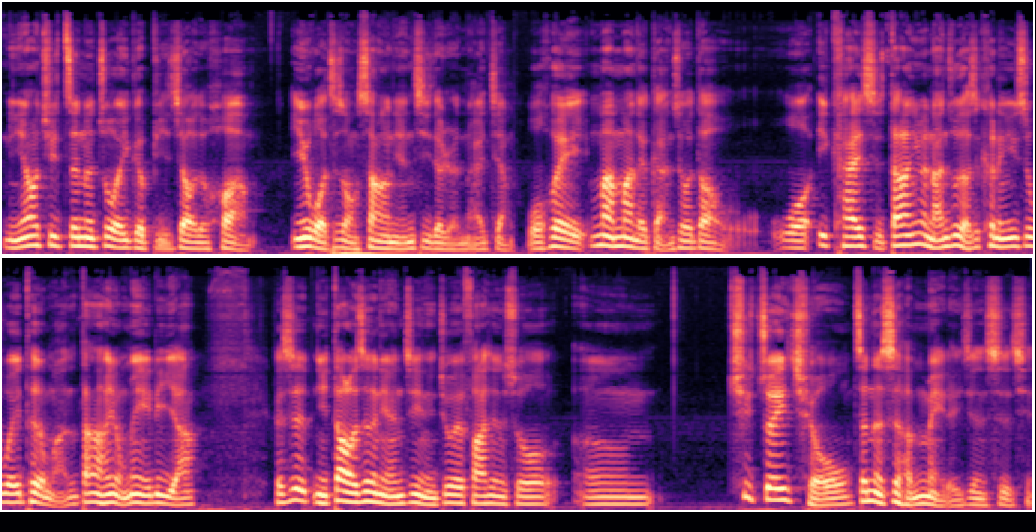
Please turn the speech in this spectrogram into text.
你要去真的做一个比较的话，以我这种上了年纪的人来讲，我会慢慢的感受到，我一开始当然因为男主角是克林伊斯威特嘛，当然很有魅力啊。可是你到了这个年纪，你就会发现说，嗯，去追求真的是很美的一件事情。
